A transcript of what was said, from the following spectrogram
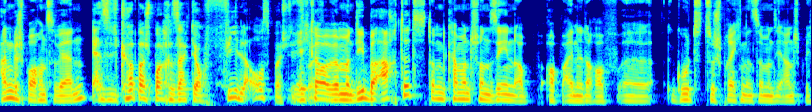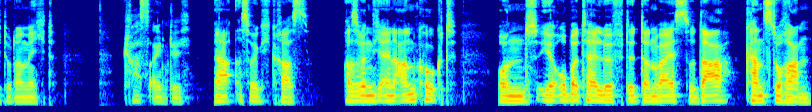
angesprochen zu werden? Also die Körpersprache sagt ja auch viel aus beispielsweise. Ich glaube, wenn man die beachtet, dann kann man schon sehen, ob, ob eine darauf äh, gut zu sprechen ist, wenn man sie anspricht oder nicht. Krass eigentlich. Ja, ist wirklich krass. Also wenn dich eine anguckt und ihr Oberteil lüftet, dann weißt du, da kannst du ran.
